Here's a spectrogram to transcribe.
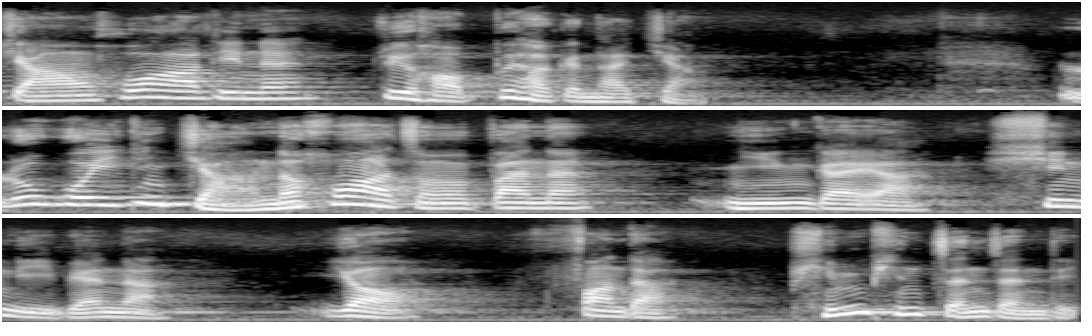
讲话的呢，最好不要跟他讲。如果已经讲的话怎么办呢？你应该呀。心里边呢，要放的平平整整的，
